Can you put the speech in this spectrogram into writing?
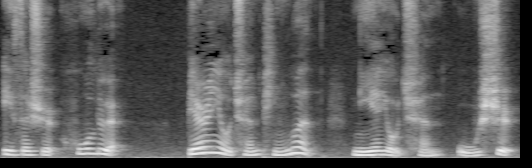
意思是忽略。别人有权评论，你也有权无视。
